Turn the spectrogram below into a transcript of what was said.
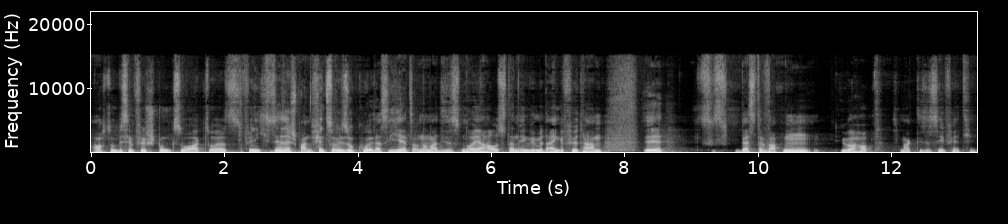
auch so ein bisschen für Stunk sorgt. So, das finde ich sehr, sehr spannend. Ich finde es sowieso cool, dass sie hier jetzt auch nochmal dieses neue Haus dann irgendwie mit eingeführt haben. Äh, das beste Wappen überhaupt mag dieses Seepferdchen.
